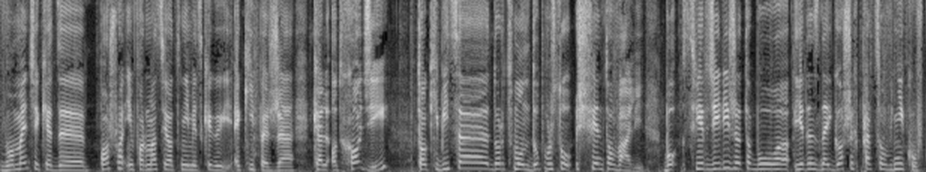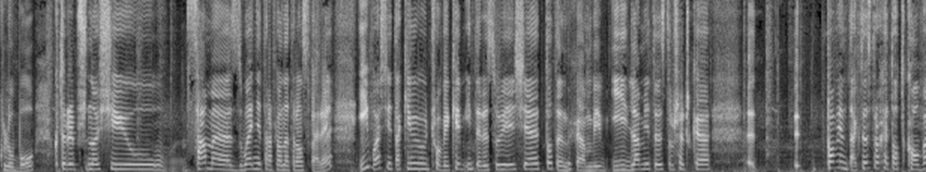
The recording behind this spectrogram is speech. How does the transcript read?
w momencie, kiedy poszła informacja od niemieckiej ekipy, że Kell odchodzi, to kibice Dortmundu po prostu świętowali, bo stwierdzili, że to był jeden z najgorszych pracowników klubu, który przynosił same złe, nietrafione transfery i właśnie takim człowiekiem interesuje się Tottenham i, i dla mnie to jest troszeczkę e, powiem tak, to jest trochę totkowe,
